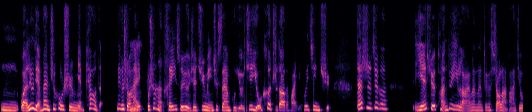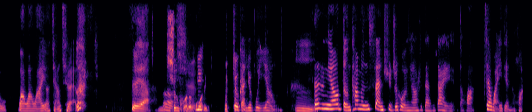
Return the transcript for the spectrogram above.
嗯，晚六点半之后是免票的，那个时候还嗯。不是很黑，所以有一些居民去散步，有一些游客知道的话也会进去。但是这个研学团队一来了呢，这个小喇叭就哇哇哇要讲起来了，对呀、嗯。生活的是。活力，就感觉不一样了。嗯，但是你要等他们散去之后，你要是胆子大一点的话，再晚一点的话，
